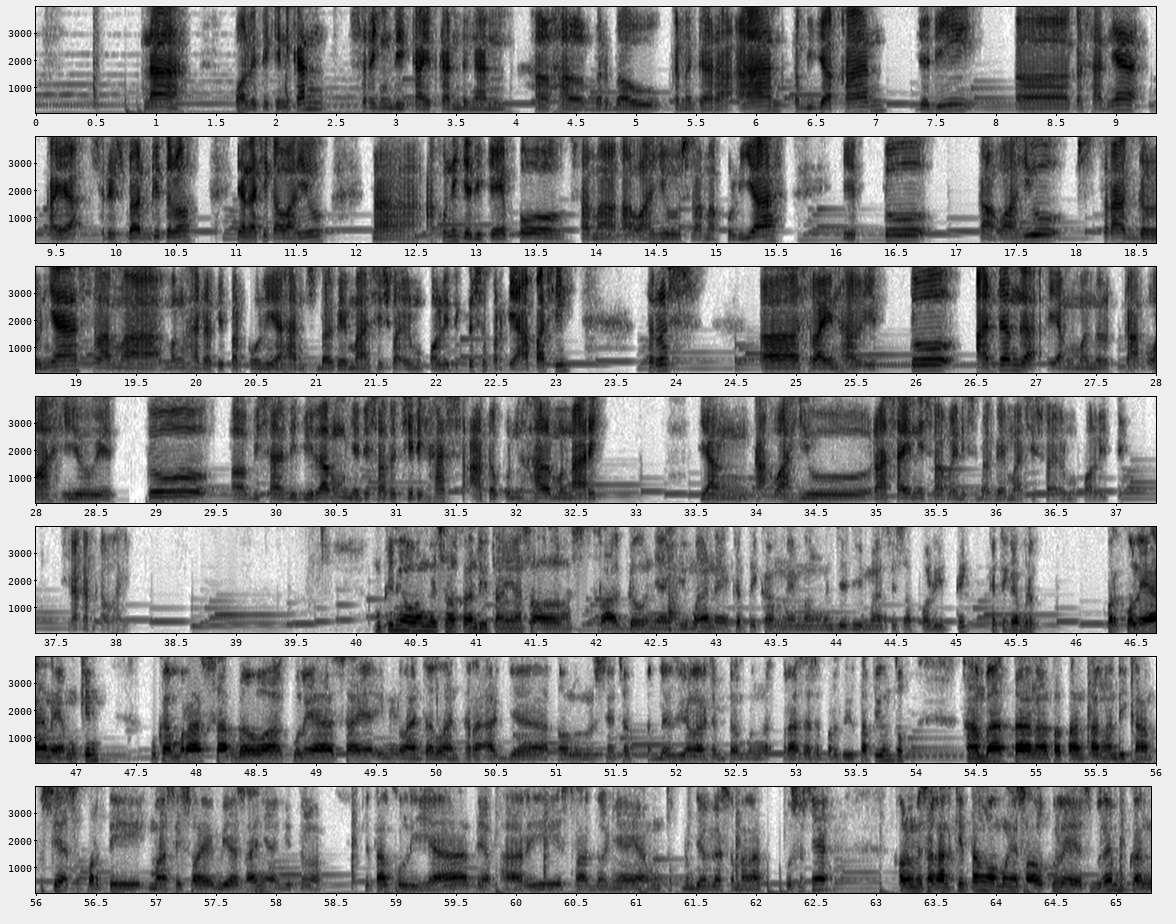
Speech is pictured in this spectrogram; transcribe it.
Nah, politik ini kan sering dikaitkan dengan hal-hal berbau kenegaraan, kebijakan. Jadi uh, kesannya kayak serius banget gitu loh. Ya nggak sih Kak Wahyu? Nah aku nih jadi kepo sama Kak Wahyu selama kuliah. Itu Kak Wahyu struggle-nya selama menghadapi perkuliahan sebagai mahasiswa ilmu politik itu seperti apa sih? Terus uh, selain hal itu ada nggak yang menurut Kak Wahyu itu uh, bisa dibilang menjadi suatu ciri khas ataupun hal menarik yang Kak Wahyu rasain nih selama ini sebagai mahasiswa ilmu politik silakan Kak Wahyu mungkin kalau misalkan ditanya soal struggle-nya gimana ya ketika memang menjadi mahasiswa politik ketika ber, perkuliahan ya mungkin bukan merasa bahwa kuliah saya ini lancar-lancar aja atau lulusnya cepat dan segala macam bukan merasa seperti itu. Tapi untuk hambatan atau tantangan di kampus ya seperti mahasiswa yang biasanya gitu loh. Kita kuliah tiap hari struggle-nya ya untuk menjaga semangat. Khususnya kalau misalkan kita ngomongin soal kuliah ya, sebenarnya bukan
